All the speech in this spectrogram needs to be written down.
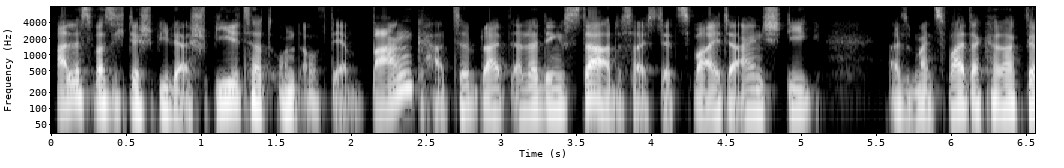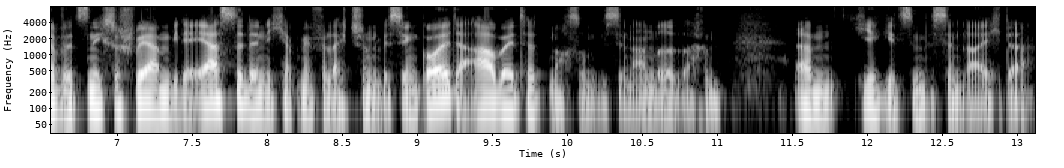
Alles, was sich der Spieler erspielt hat und auf der Bank hatte, bleibt allerdings da. Das heißt, der zweite Einstieg also mein zweiter Charakter wird es nicht so schwer haben wie der erste, denn ich habe mir vielleicht schon ein bisschen Gold erarbeitet, noch so ein bisschen andere Sachen. Ähm, hier geht's ein bisschen leichter.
